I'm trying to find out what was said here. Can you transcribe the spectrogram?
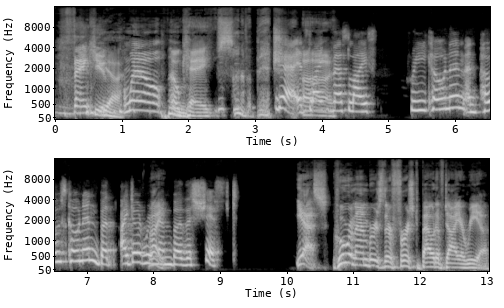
Thank you. Yeah. Well, okay, you son of a bitch. yeah, it's Uh, like there's life pre Conan and post Conan, but I don't Right. remember the shift. Yes. Who remembers their first bout of diarrhea?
